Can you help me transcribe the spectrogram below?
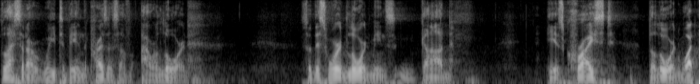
Blessed are we to be in the presence of our Lord. So, this word Lord means God. He is Christ the Lord. What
